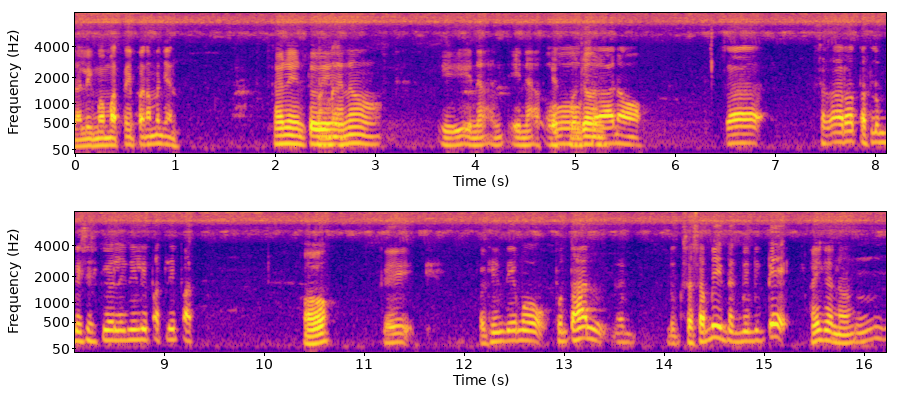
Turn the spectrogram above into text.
daling mamatay pa naman yan. Ano yung tuwing ano, i- ina inaakyat mo Oo, doon. sa ano, sa sa araw, tatlong beses ko yung linilipat-lipat. Oo. Kay, pag hindi mo puntahan, nag, nagsasabi, nagbibigti. Ay, ganun. Hmm,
